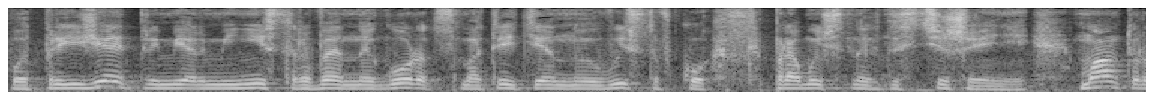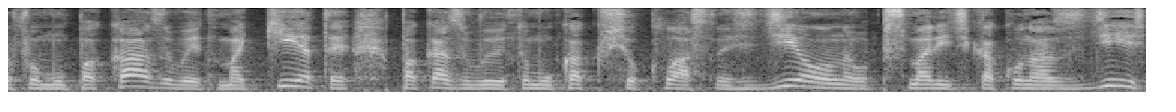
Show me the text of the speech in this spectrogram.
вот приезжает премьер-министр в энный город смотреть энную выставку промышленных достижений. Мантуров ему показывает макеты, показывает ему, как все классно классно сделано, посмотрите, как у нас здесь,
